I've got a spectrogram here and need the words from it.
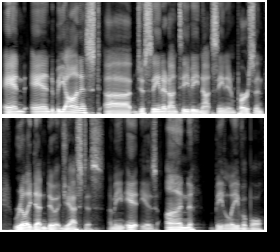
And and to be honest, uh, just seeing it on TV, not seeing it in person, really doesn't do it justice. I mean, it is unbelievable.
